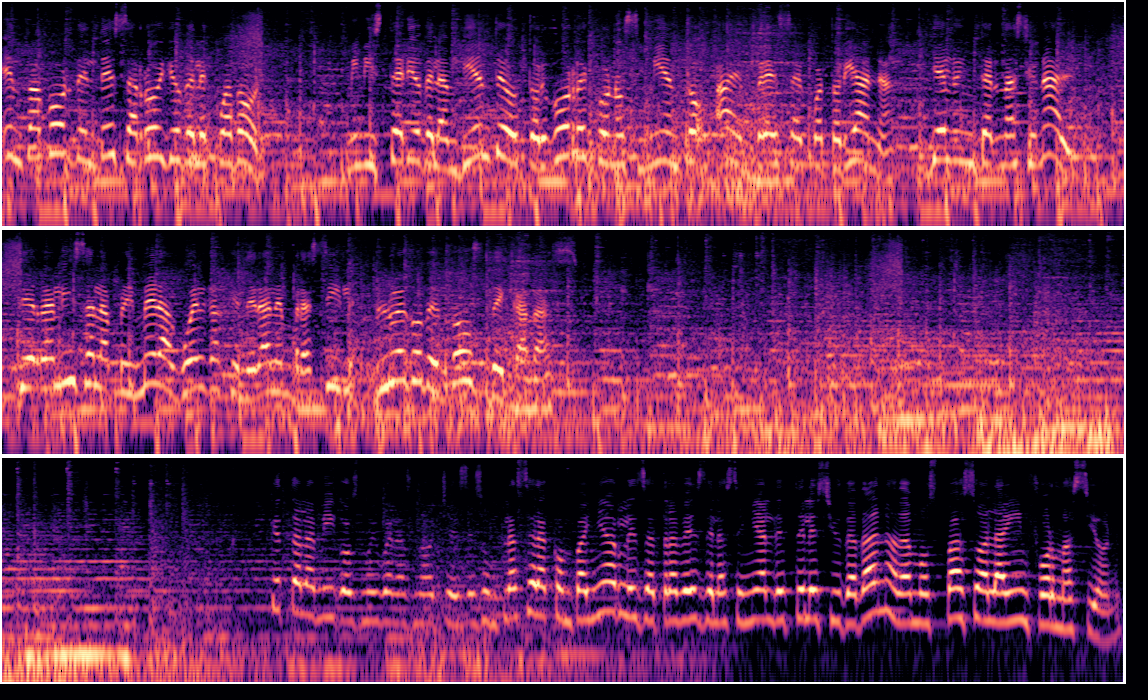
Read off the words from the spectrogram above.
en favor del desarrollo del Ecuador. Ministerio del Ambiente otorgó reconocimiento a empresa ecuatoriana. Hielo Internacional. Se realiza la primera huelga general en Brasil luego de dos décadas. Buenas noches. Es un placer acompañarles a través de la señal de Tele Ciudadana. Damos paso a la información.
